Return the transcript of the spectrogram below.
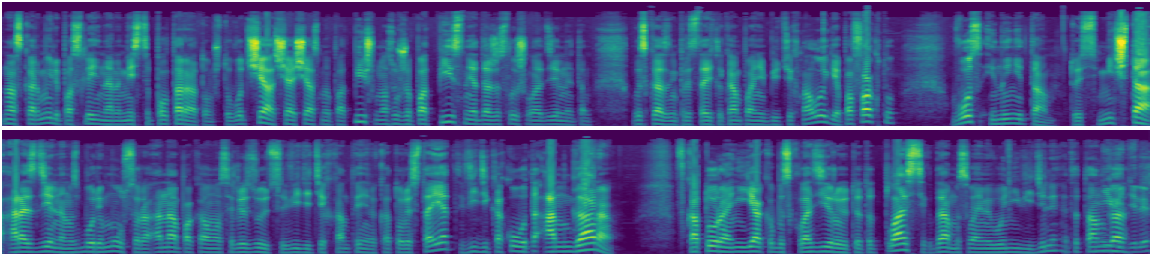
нас кормили последние, наверное, месяца полтора о том, что вот сейчас, сейчас, сейчас мы подпишем, у нас уже подписано, я даже слышал отдельное там высказывание представителя компании биотехнологии, а по факту ВОЗ и ныне там. То есть мечта о раздельном сборе мусора, она пока у нас реализуется в виде тех контейнеров, которые стоят, в виде какого-то ангара, в которой они якобы складируют этот пластик, да, мы с вами его не видели, этот ангар. Не видели.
